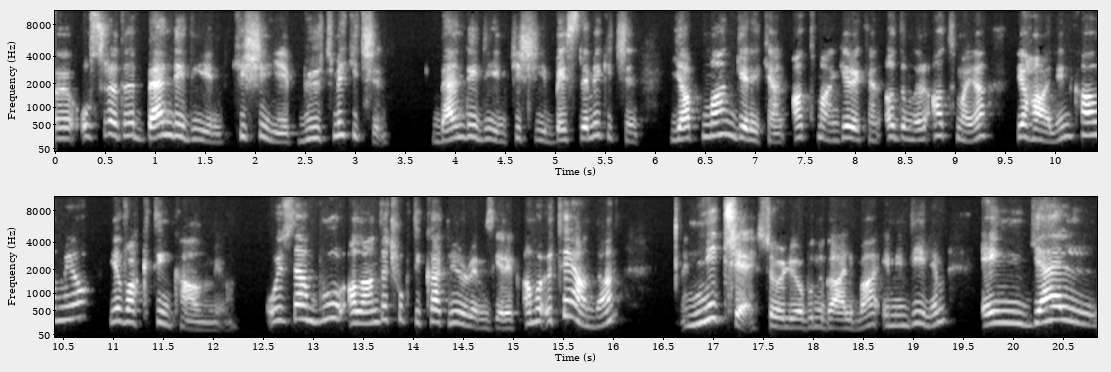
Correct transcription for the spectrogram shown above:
e, o sırada ben dediğin kişiyi büyütmek için, ben dediğin kişiyi beslemek için yapman gereken, atman gereken adımları atmaya ya halin kalmıyor ya vaktin kalmıyor. O yüzden bu alanda çok dikkatli yürümemiz gerek. Ama öte yandan Nietzsche söylüyor bunu galiba, emin değilim. Engel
